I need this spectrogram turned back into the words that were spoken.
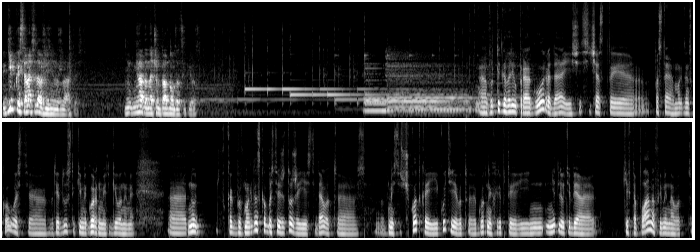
Гибкость, она всегда в жизни нужна. То есть не надо на чем-то одном зацикливаться. А вот ты говорил про горы, да, и сейчас ты поставил Магденскую область э, в ряду с такими горными регионами. А, ну, как бы в Магденской области же тоже есть, да, вот э, вместе с Чукоткой и Якутией вот э, горные хребты. И нет ли у тебя каких-то планов именно вот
